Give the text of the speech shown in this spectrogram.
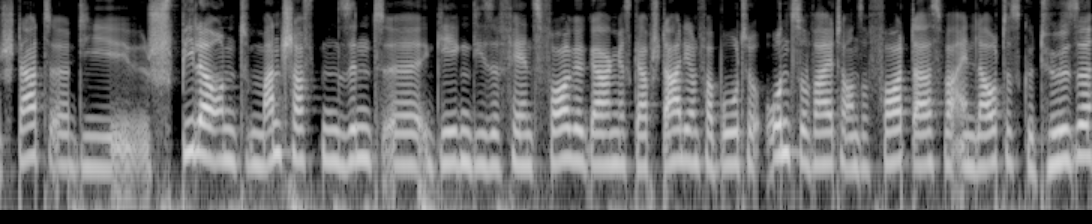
statt. Äh, Die Spieler und Mannschaften sind äh, gegen diese Fans vorgegangen. Es gab Stadionverbote und so weiter und so fort. Das war ein lautes Getöse.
